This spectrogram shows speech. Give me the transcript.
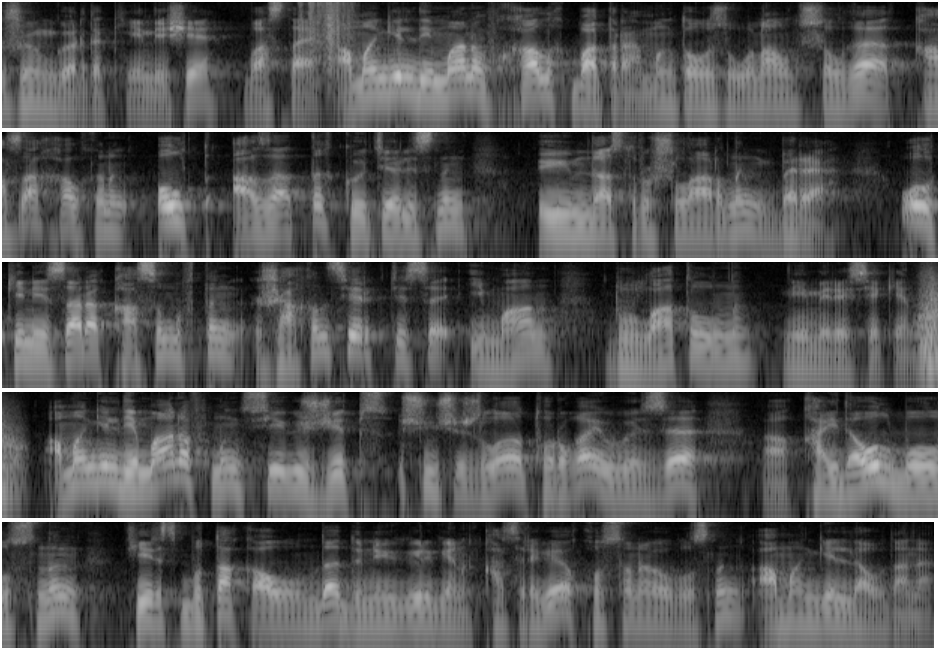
жөн көрдік. Ендеше бастайық. Амангелді иманов халық батыры. 1916 жылғы қазақ халқының ұлт азаттық көтерілісінің ұйымдастырушыларының бірі. Ол кенесары қасымовтың жақын серіктесі иман дулатұлының немересі екен. Амангелді иманов 1873 жылы торғай өзі қайдауыл болысының теріс бұтақ ауылында дүниеге келген қазіргі қостанай облысының амангелді ауданы.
